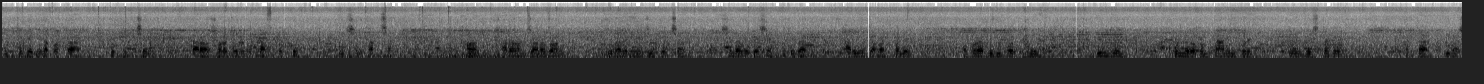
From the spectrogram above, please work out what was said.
দিক থেকে নিরাপত্তা খুব দিচ্ছেন তারাও সরজমিনে কাজ করতে হিমশিম খাচ্ছেন। এখন সাধারণ জনগণ যেভাবে নিয়োজিত করছেন সেভাবে দেশের প্রতিবাদ হারিয়ে যাওয়ার ফলে অপরাধী বিপদ বিপদগামীরা দিন দিন অন্যরকম প্ল্যানিং করে এই দেশটাকে অর্থাৎ বিনাশ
